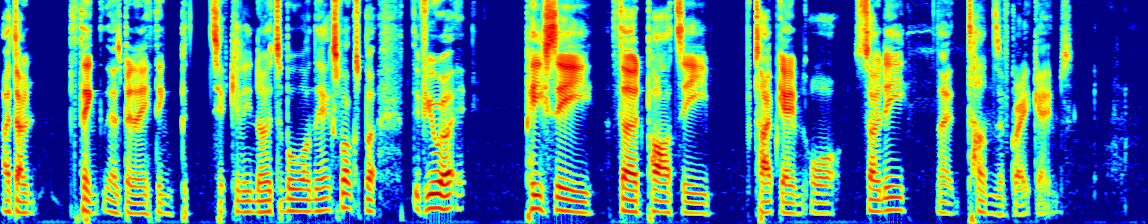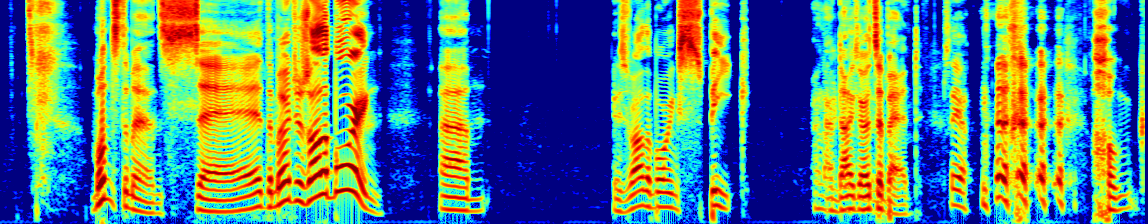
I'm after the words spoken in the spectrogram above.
I don't think there's been anything particularly notable on the Xbox, but if you were PC third-party type game or Sony, like, tons of great games. Monster Man said the merger is rather boring. Um, was rather boring speak, and I go to bed. See ya. Honk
